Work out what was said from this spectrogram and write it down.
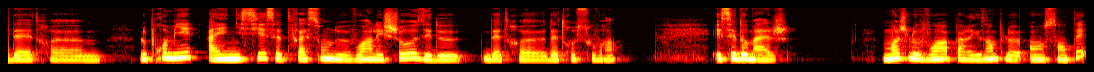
d'être le premier à initier cette façon de voir les choses et d'être souverain. Et c'est dommage. Moi, je le vois par exemple en santé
